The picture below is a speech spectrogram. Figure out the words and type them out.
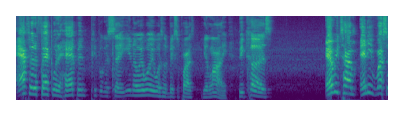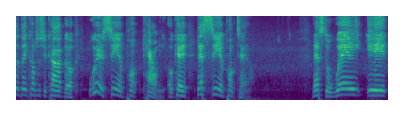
after the fact when it happened, people can say, you know, it really wasn't a big surprise. You're lying. Because every time any wrestling thing comes to Chicago, we're in CM Punk County, okay? That's CM Punk Town. That's the way it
